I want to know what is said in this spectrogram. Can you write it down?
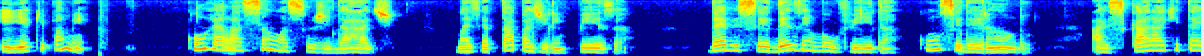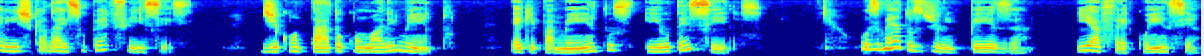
e equipamento. Com relação à sujidade, nas etapas de limpeza, deve ser desenvolvida considerando as características das superfícies de contato com o alimento, equipamentos e utensílios. Os métodos de limpeza e a frequência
